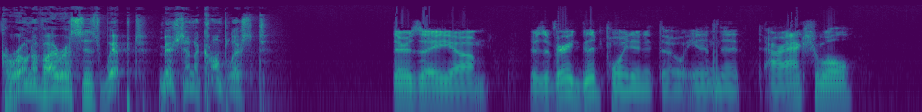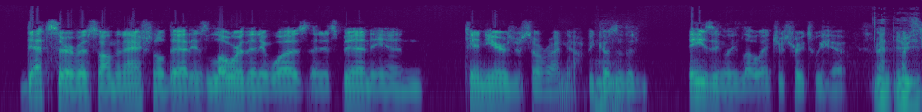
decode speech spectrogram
"Coronavirus is whipped, mission accomplished." There's a um, there's a very good point in it, though, in that our actual debt service on the national debt is lower than it was than it's been in 10 years or so right now because mm-hmm. of the amazingly low interest rates we have. And you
